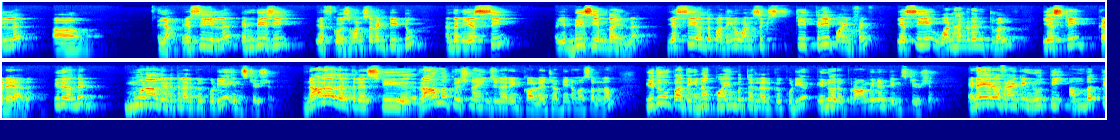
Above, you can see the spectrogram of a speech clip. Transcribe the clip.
இல்லை யா எஸ்சி இல்லை MBC of course one seventy two and then SC BCM தான் இல்லை. எஸ்சி வந்து பார்த்தீங்கன்னா one sixty three point five SC one hundred and twelve ST கிடையாது. இது வந்து மூணாவது இடத்துல இருக்கக்கூடிய இன்ஸ்டிடியூஷன் நாலாவது இடத்துல ஸ்ரீ ராமகிருஷ்ணா இன்ஜினியரிங் காலேஜ் அப்படின்னு நம்ம சொல்லலாம். இதுவும் பார்த்தீங்கன்னா கோயம்புத்தூர்ல இருக்கக்கூடிய இன்னொரு ப்ராமினன்ட் இன்ஸ்டிடியூஷன் என்ஐஆர்எஃப் ரேங்கிங் நூற்றி ஐம்பத்தி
